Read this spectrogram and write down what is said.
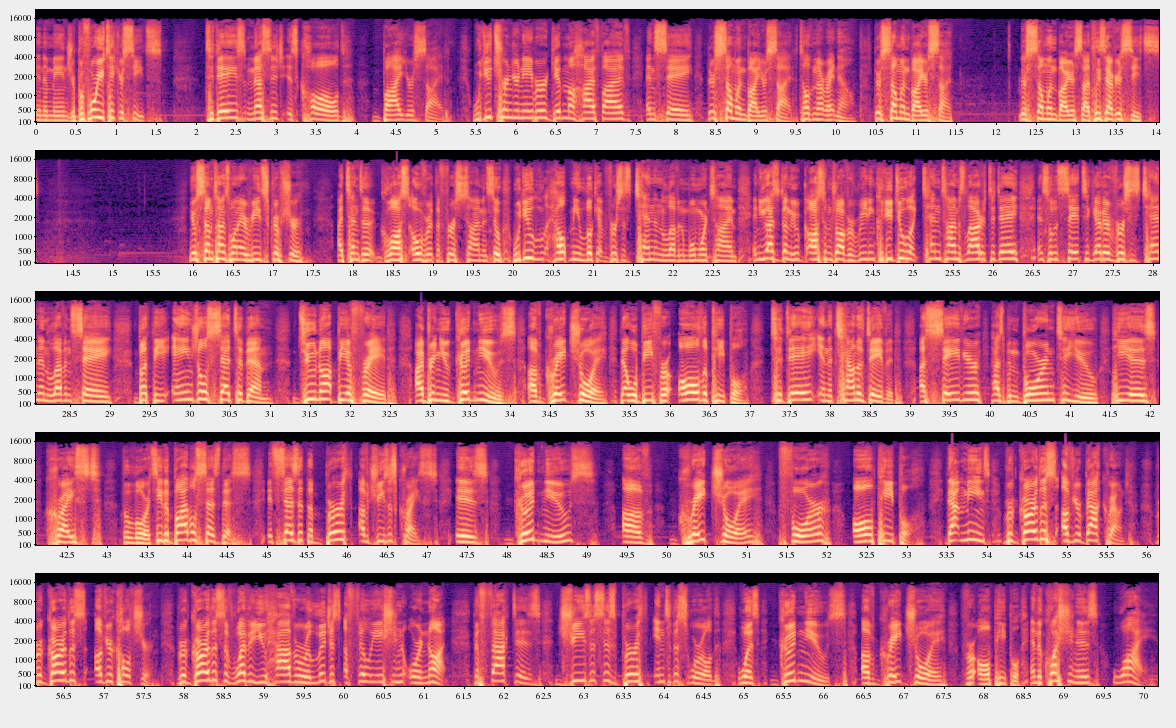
in a manger. Before you take your seats, today's message is called By Your Side. Would you turn your neighbor, give him a high five, and say, There's someone by your side? Tell them that right now. There's someone by your side. There's someone by your side. Please have your seats. You know, sometimes when I read scripture, I tend to gloss over it the first time. And so, would you help me look at verses 10 and 11 one more time? And you guys have done an awesome job of reading. Could you do like 10 times louder today? And so, let's say it together. Verses 10 and 11 say, But the angel said to them, Do not be afraid. I bring you good news of great joy that will be for all the people. Today, in the town of David, a Savior has been born to you. He is Christ the Lord. See, the Bible says this it says that the birth of Jesus Christ is good news of great joy for all people. That means, regardless of your background, regardless of your culture, regardless of whether you have a religious affiliation or not, the fact is, Jesus' birth into this world was good news of great joy for all people. And the question is, why?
